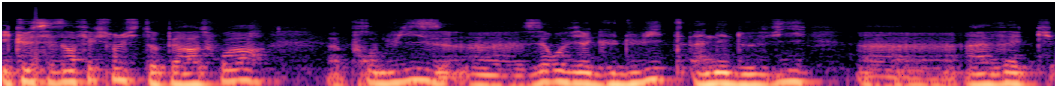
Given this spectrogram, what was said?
et que ces infections du site opératoire produisent 0,8 années de vie avec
